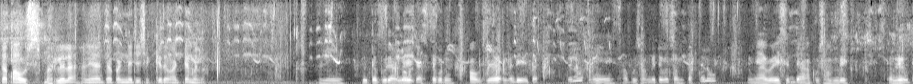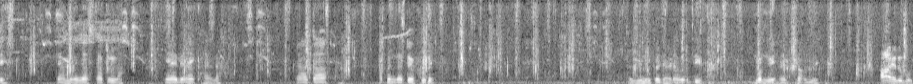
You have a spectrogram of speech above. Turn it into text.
आता पाऊस भरलेला आहे आणि आता पडण्याची शक्यता वाटते मला. आणि तुटपुरी आंबे जास्त करून पावसाळ्यामध्ये येतात आणि हापूस आंबे तेव्हा संपतात. आणि यावेळी सध्या हापूस आंबे कमी होते. त्यामुळे जास्त आपल्याला यायला नाही खायला. तर आता आपण जातोय पुढे. अजून एका झाडावरती बघूया आहेत का आंबे हा हॅलो बोल.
